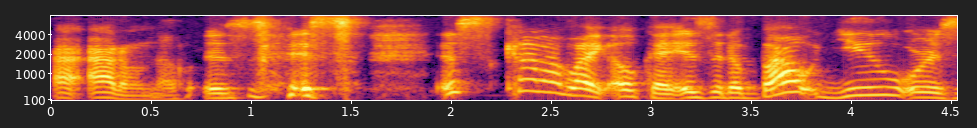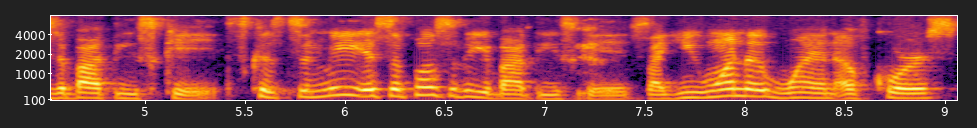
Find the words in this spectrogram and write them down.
I, I don't know. It's it's it's kind of like okay, is it about you or is it about these kids? Because to me, it's supposed to be about these kids. Like you want to win, of course,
